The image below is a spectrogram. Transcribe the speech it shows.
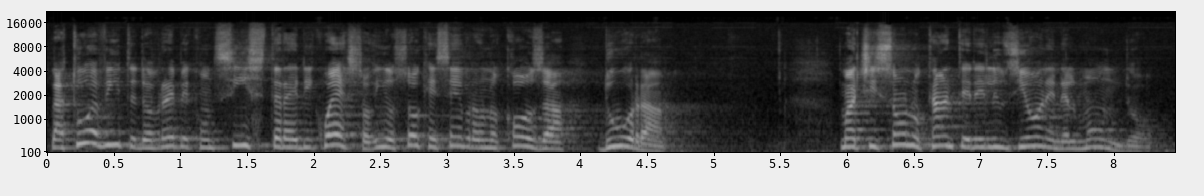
La tua vita dovrebbe consistere di questo. Io so che sembra una cosa dura, ma ci sono tante delusioni nel mondo.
